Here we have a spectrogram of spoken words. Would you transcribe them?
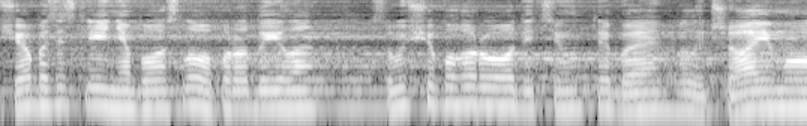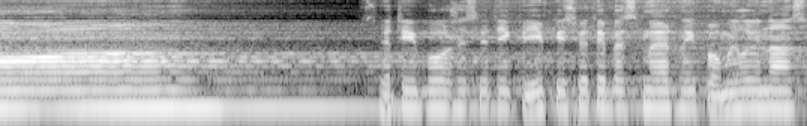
що без істління Богослова породила, сущу Богородицю Тебе величаємо. Святий Боже, святий кріпкий, святий безсмертний, помилуй нас.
